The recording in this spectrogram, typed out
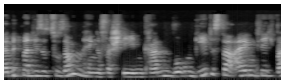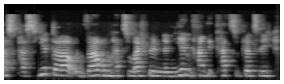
damit man diese Zusammenhänge verstehen kann. Worum geht es da eigentlich? Was passiert da? Und warum hat zum Beispiel eine nierenkranke Katze plötzlich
